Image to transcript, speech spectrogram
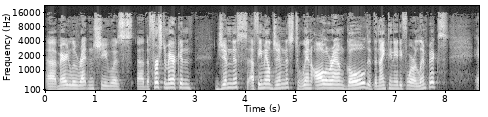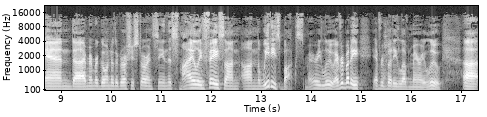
Uh, Mary Lou Retton, she was uh, the first American gymnast, a female gymnast, to win all around gold at the 1984 Olympics. And uh, I remember going to the grocery store and seeing this smiley face on, on the Wheaties box, Mary Lou. Everybody, everybody loved Mary Lou. Uh,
